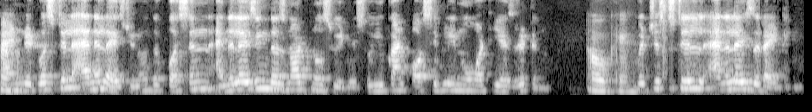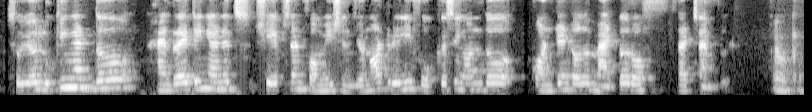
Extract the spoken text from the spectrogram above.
and it was still analyzed you know the person analyzing does not know swedish so you can't possibly know what he has written Okay. but you still analyze the writing so you're looking at the handwriting and its shapes and formations you're not really focusing on the content or the matter of that sample Okay.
